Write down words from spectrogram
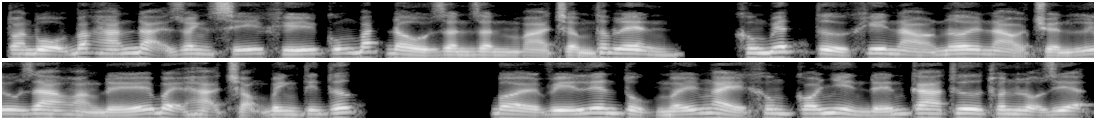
Toàn bộ Bắc Hán đại doanh sĩ khí cũng bắt đầu dần dần mà trầm thấp lên, không biết từ khi nào nơi nào truyền lưu ra hoàng đế bệ hạ trọng binh tin tức. Bởi vì liên tục mấy ngày không có nhìn đến ca thư thuần lộ diện,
